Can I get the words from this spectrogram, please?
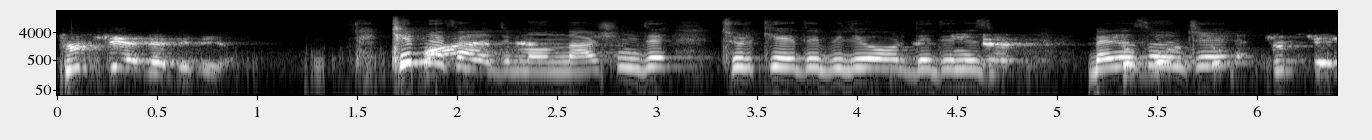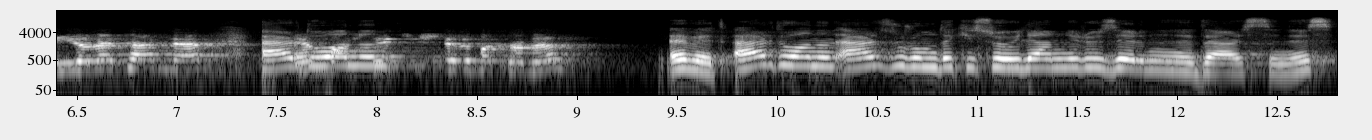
Türkiye'de biliyor. Kim Maalesef. efendim onlar? Şimdi Türkiye'de biliyor dediniz. İşte Ben az önce Türkiye'yi yönetenler, Erdoğan'ın- İçişleri Bakanı, evet Erdoğan'ın Erzurum'daki söylemleri üzerine ne dersiniz?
